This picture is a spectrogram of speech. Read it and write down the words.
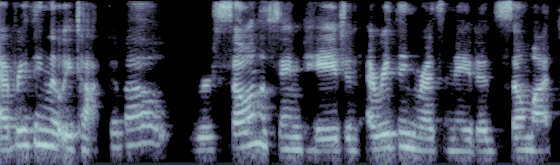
everything that we talked about, we're so on the same page, and everything resonated so much.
